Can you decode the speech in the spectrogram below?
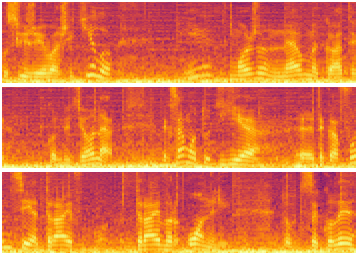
освіжує ваше тіло і можна не вмикати кондиціонер. Так само тут є е, така функція Drive, Driver Only. Тобто це коли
